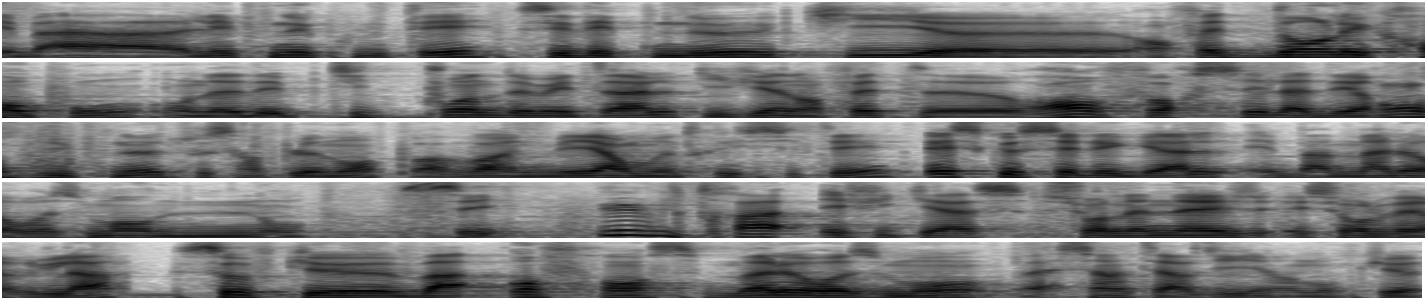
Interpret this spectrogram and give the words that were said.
eh bah les pneus cloutés, c'est des pneus qui, euh, en fait, dans les crampons, on a des petites pointes de métal qui viennent en fait euh, renforcer l'adhérence du pneu tout simplement pour avoir une meilleure motricité. Est-ce que c'est légal? Et eh bah malheureusement non. C'est ultra efficace sur la neige et sur le verglas, sauf que bah en France, malheureusement, bah, c'est interdit. Hein. Donc euh,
